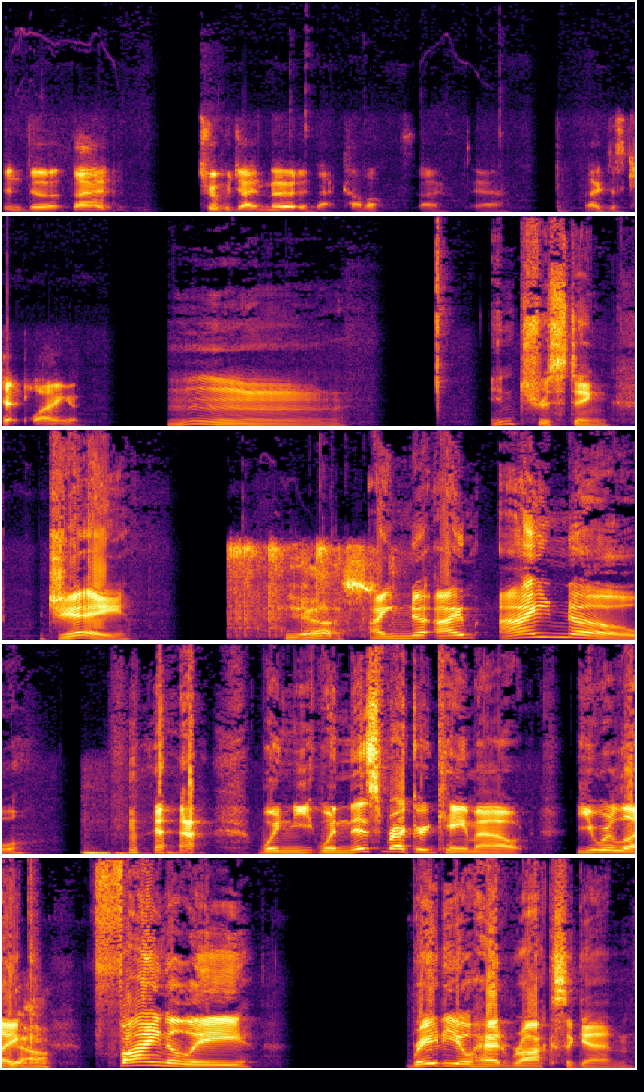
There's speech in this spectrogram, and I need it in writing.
didn't do it. They Triple J murdered that cover, so yeah, they just kept playing it. Hmm. Interesting. Jay, Yes. I know I'm I know when you when this record came out, you were like, yeah. finally Radiohead rocks again.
